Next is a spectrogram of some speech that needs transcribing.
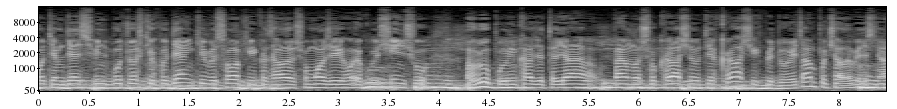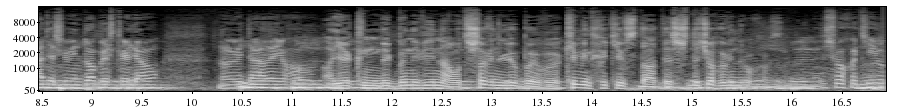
потім десь він був трошки худенький, високий, казали, що може його якусь іншу групу. Він каже, та я певно, що краще в тих кращих піду. І там почали виясняти, що він добре стріляв. Ну, віддали його. А як якби не війна, от що він любив? Ким він хотів стати? До чого він рухався? Що хотів.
